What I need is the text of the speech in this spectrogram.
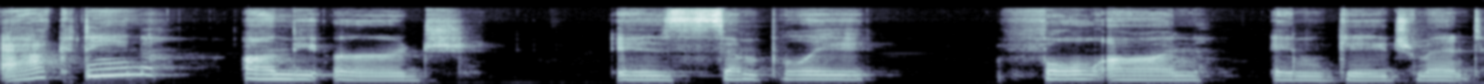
Acting on the urge is simply full on engagement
